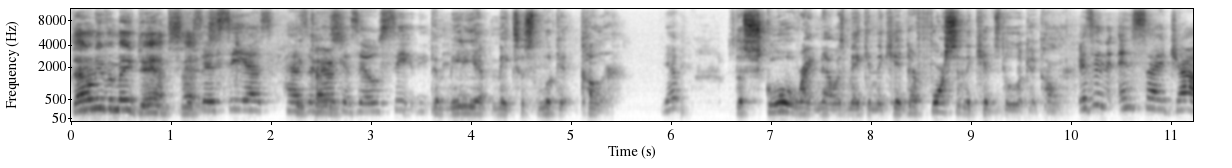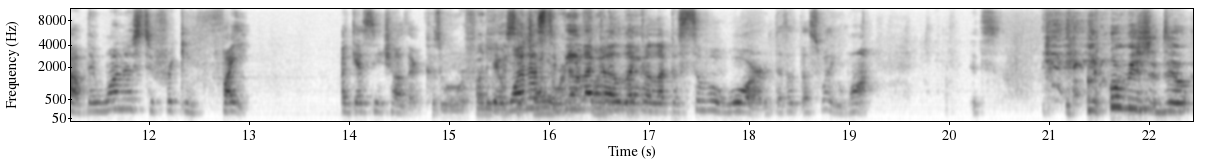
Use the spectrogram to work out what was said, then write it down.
That don't even make damn sense. Because sense. they see us as Because Americans, they'll see. The media makes us look at color. Yep. The school right now is making the kid. They're forcing the kids to look at color It's an inside job. They want us to freaking fight against each other. because when we're fighting They against want each us other, to be like a fighting like them. a like a civil war. That's, that's what they want. It's you know what we should do?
